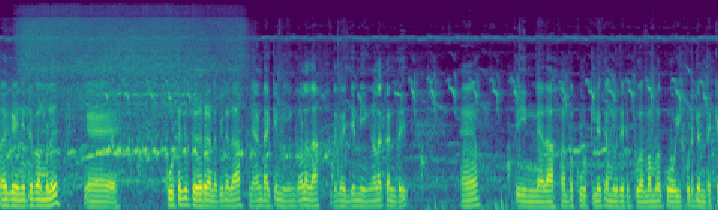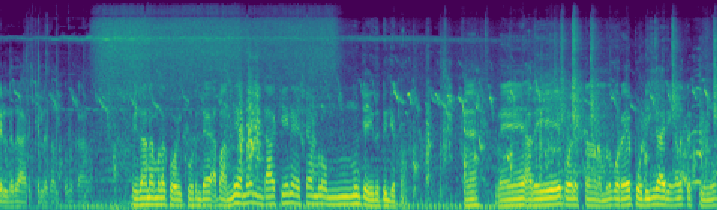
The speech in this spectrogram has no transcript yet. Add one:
അത് കഴിഞ്ഞിട്ട് ഇപ്പോൾ നമ്മൾ കൂട്ടക്ക് കയറുകയാണ് പിന്നെ ഇതാ ഞാൻ ഉണ്ടാക്കിയ മീൻകുളതാ ഇതിൽ വലിയ മീനുകളൊക്കെ ഉണ്ട്. പിന്നെ അതാ അപ്പോൾ കൂട്ടിലേക്ക് നമ്മൾ ഇതിട്ട് പോകാം നമ്മൾ കോഴിക്കൂടിൽ എന്തൊക്കെ ഉള്ളത് ആരൊക്കെ ഉള്ളത് നമുക്കൊന്ന് കാണാം. ഇതാണ് നമ്മളെ കോഴിക്കൂടിന്റെ അപ്പോൾ അന്ന് നമ്മൾ ഉണ്ടാക്കിയതിന് ശേഷം നമ്മളൊന്നും ചെയ്തിട്ടില്ല ഏഹ് നേ അതേപോലെ തന്നെ നമ്മൾ കുറേ പൊടിയും കാര്യങ്ങളൊക്കെ ഇട്ടിരുന്നു.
